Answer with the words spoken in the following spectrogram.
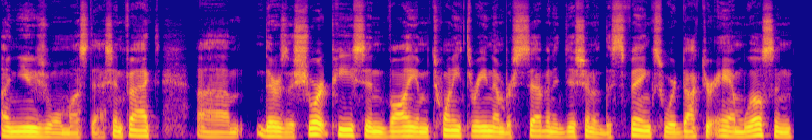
unusual mustache. In fact, um, there's a short piece in volume 23, number 7 edition of The Sphinx, where Dr. A.M. Wilson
